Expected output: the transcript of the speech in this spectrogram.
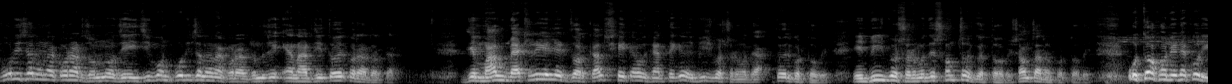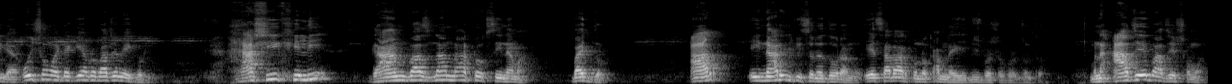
পরিচালনা করার জন্য, যে এই জীবন পরিচালনা করার জন্য যে এনার্জি তৈরি করা দরকার, যে মাল ম্যাটেরিয়ালের দরকার, সেটা ওইখান থেকে ওই বিশ বছরের মধ্যে তৈরি করতে হবে। এই বিশ বছরের মধ্যে সঞ্চয় করতে হবে, সঞ্চালন করতে হবে। ও তখন এটা করি না, ওই সময়টা কি আমরা বাজে করি? হাসি, খেলি, গান, বাজনা, নাটক, সিনেমা, বাদ্য। আর এই নারীর পিছনে দৌড়ানো, এছাড়া আর কোনো কাম নাই এই বিশ বছর পর্যন্ত। মানে আজে বাজে সময়।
